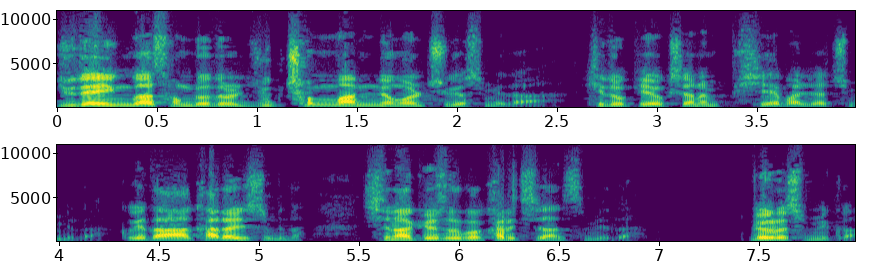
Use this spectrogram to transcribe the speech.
유대인과 성도들 6천만 명을 죽였습니다. 기독교 역사는 피해 발자취입니다. 그게 다 가려 있습니다. 신학교에서 그 가르치지 않습니다. 왜 그렇습니까?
